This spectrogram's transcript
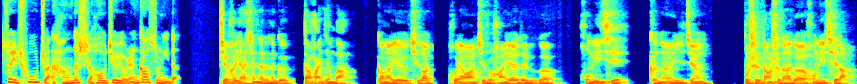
最初转行的时候就有人告诉你的？结合一下现在的那个大环境吧，刚刚也有提到，互联网技术行业这个红利期可能已经不是当时的那个红利期了，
